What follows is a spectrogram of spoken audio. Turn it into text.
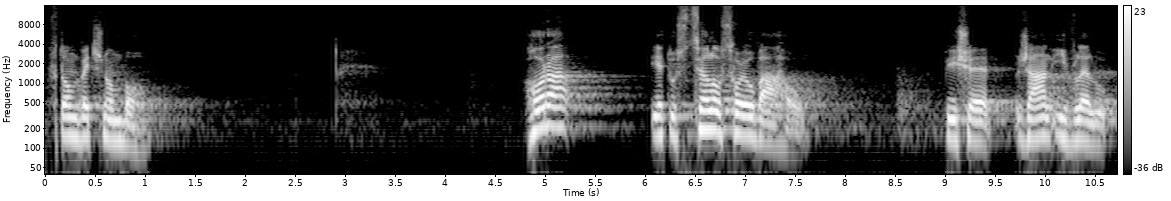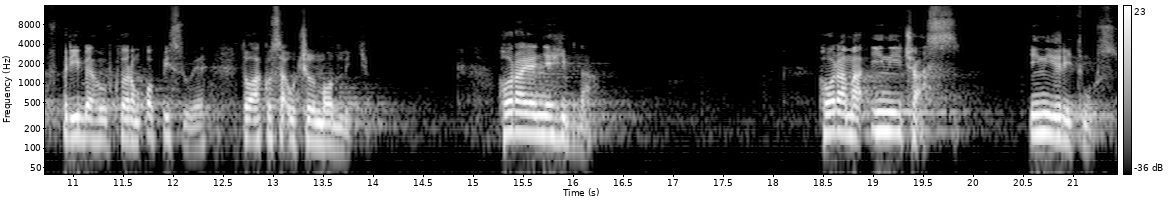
v tom väčšnom Bohu. Hora je tu s celou svojou váhou. Píše Jean-Yves Lelu v príbehu, v ktorom opisuje to, ako sa učil modliť. Hora je nehybná. Hora má iný čas, iný rytmus.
